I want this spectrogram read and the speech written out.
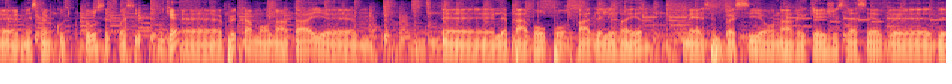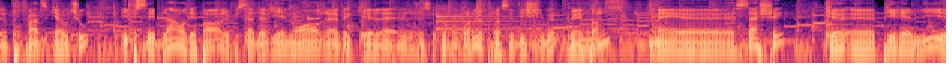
euh, mais c'est un coup de couteau cette fois-ci. OK? Euh, un peu comme on entaille euh, le pavot pour faire de l'héroïne, mais cette fois-ci, on en recueille juste la sève euh, de- pour faire du caoutchouc. Et puis c'est blanc au départ, et puis ça devient noir avec, euh, la- je sais pas pourquoi, le procédé chimique, peu importe. Mhm. Mais sachez que Pirelli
